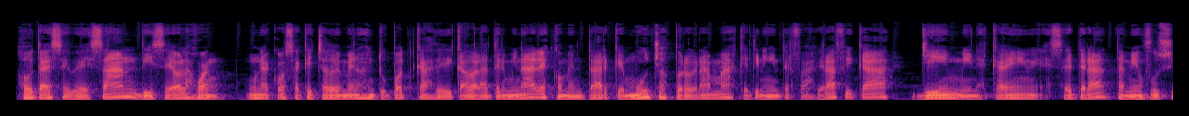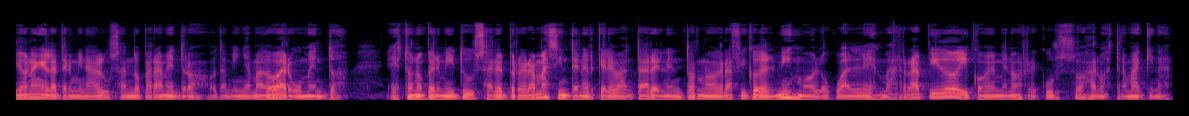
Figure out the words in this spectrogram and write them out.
JSB San dice, hola Juan, una cosa que he echado de menos en tu podcast dedicado a la terminal es comentar que muchos programas que tienen interfaz gráfica, Jim, Inkscape, etc., también funcionan en la terminal usando parámetros o también llamado argumentos. Esto no permite usar el programa sin tener que levantar el entorno gráfico del mismo, lo cual es más rápido y come menos recursos a nuestra máquina.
